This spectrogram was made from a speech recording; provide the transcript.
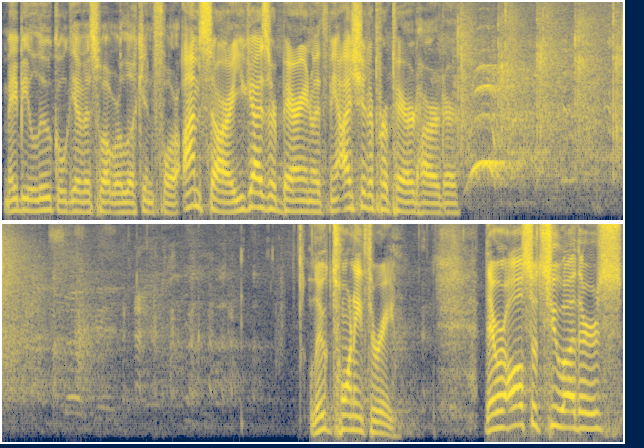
Maybe Luke will give us what we're looking for. I'm sorry, you guys are bearing with me. I should have prepared harder. Luke 23. There were also two others,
